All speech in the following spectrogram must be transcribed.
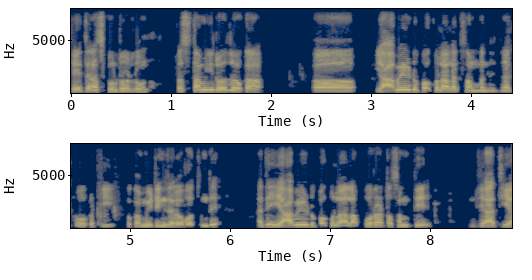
చైతన్య స్కూల్ రోడ్లో ఉన్నాం. ప్రస్తుతం ఈ రోజు ఒక యాభై ఏడు ఉపకులాలకు సంబంధించిన ఒకటి ఒక మీటింగ్ జరగబోతుంది. అది యాభై ఏడు ఉపకులాల పోరాట సమితి జాతీయ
